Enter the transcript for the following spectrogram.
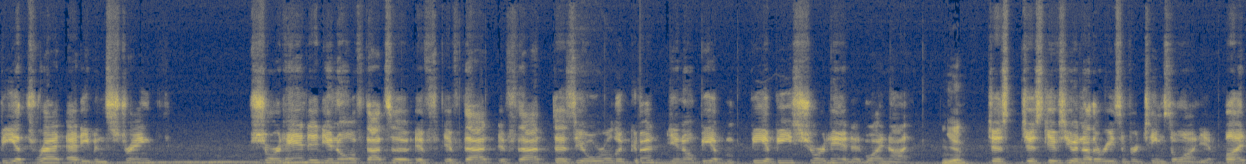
be a threat at even strength. Shorthanded, you know, if that's a if if that if that does you a world of good, you know, be a be a beast shorthanded. Why not? Yeah. Just just gives you another reason for teams to want you. But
